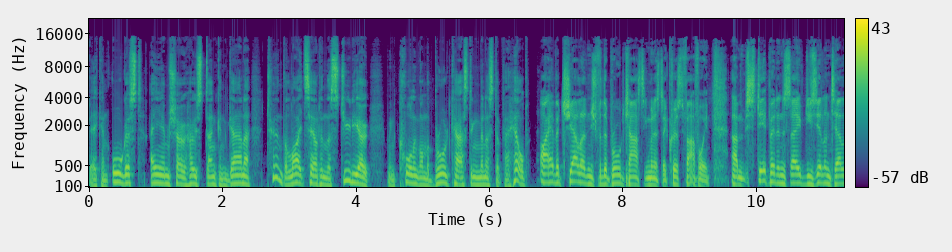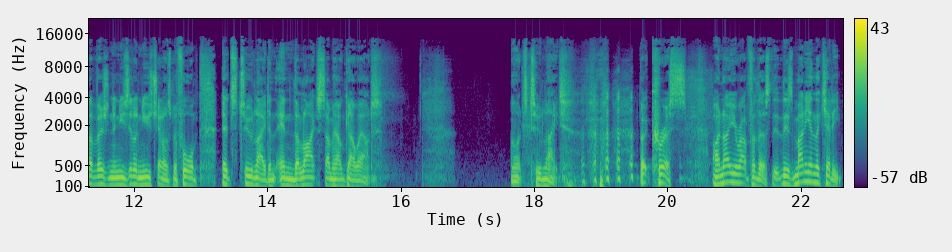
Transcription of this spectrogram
Back in August, AM show host Duncan Garner turned the lights out in the studio when calling on the Broadcasting Minister for help. I have a challenge for the Broadcasting Minister, Chris Faafoi. Um, step in and save New Zealand television and New Zealand news channels before it's too late and, and the lights somehow go out. Oh, it's too late. but Chris, I know you're up for this. There's money in the kitty.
